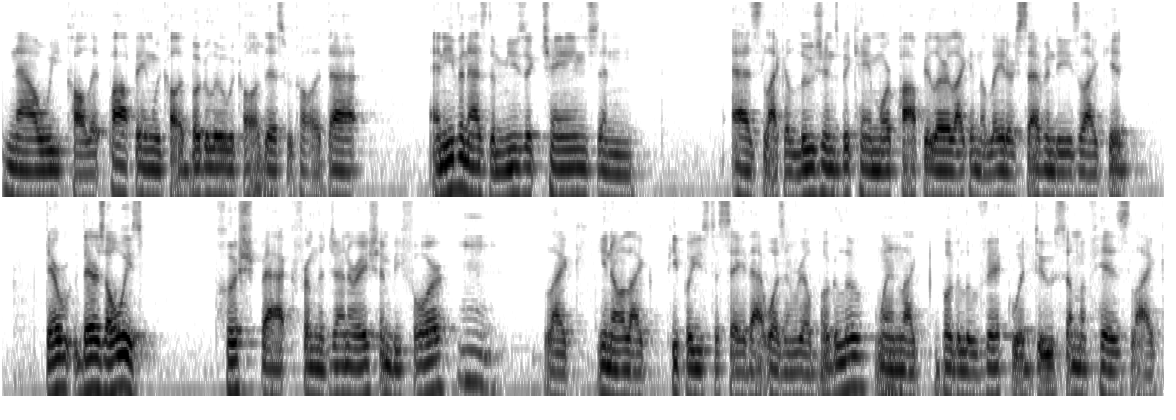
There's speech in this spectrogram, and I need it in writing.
now we call it popping, we call it boogaloo, we call it this, we call it that. And even as the music changed and as like illusions became more popular like in the later 70s like it there there's always pushback from the generation before Mm. like you know like people used to say that wasn't real boogaloo when like boogaloo vic would do some of his like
